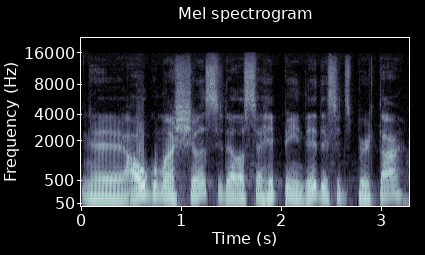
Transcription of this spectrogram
é, há alguma chance dela se arrepender desse despertar?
